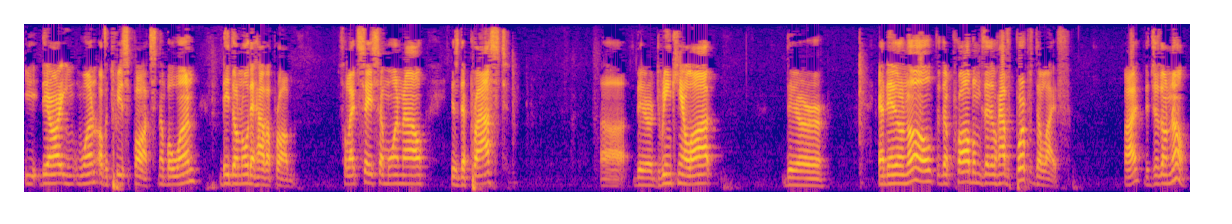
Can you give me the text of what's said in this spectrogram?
They are in one of three spots. Number one, they don't know they have a problem. So let's say someone now is depressed. Uh, they're drinking a lot. They're and they don't know that the problem is they don't have purpose in their life. Right? They just don't know.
